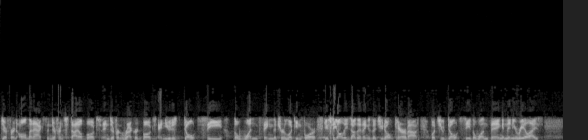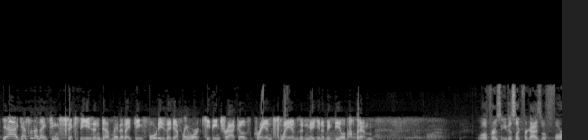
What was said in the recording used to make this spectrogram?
different almanacs and different style books and different record books and you just don't see the one thing that you're looking for. You see all these other things that you don't care about, but you don't see the one thing and then you realize yeah, I guess in the 1960s and definitely the 1940s, they definitely weren't keeping track of grand slams and making a big deal about them. Well, first you just look for guys with four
